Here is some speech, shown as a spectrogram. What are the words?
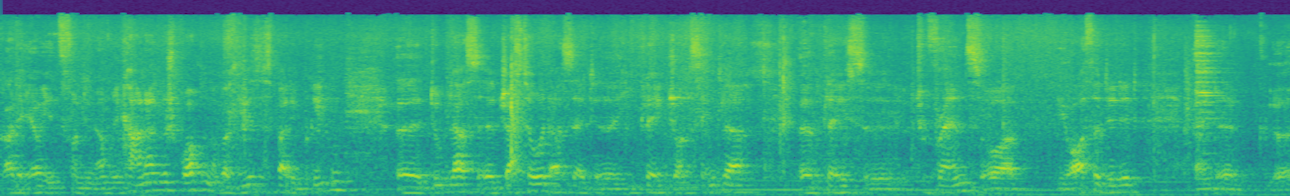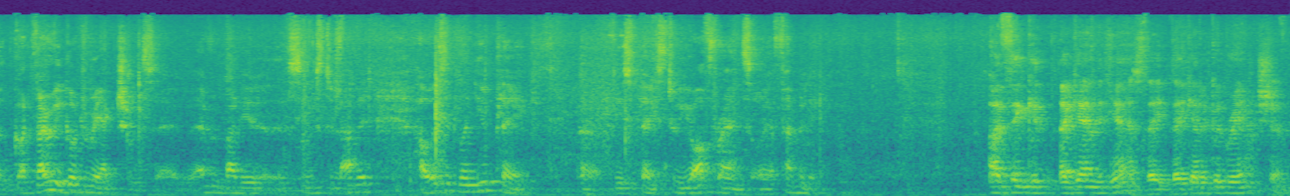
gerade eher jetzt von den Amerikanern gesprochen, aber wie ist es bei den Briten? Äh, Douglas uh, just told us that uh, he played John Sinclair uh, plays uh, to friends, or the author did it, and uh, uh, got very good reactions. Uh, everybody uh, seems to love it. How is it when you play uh, these plays to your friends or your family? I think it, again, yes, they, they get a good reaction.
